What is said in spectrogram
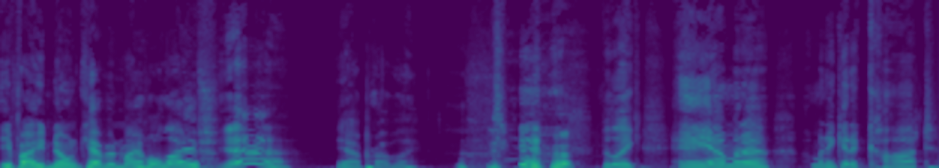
If I had known Kevin my whole life, Yeah. yeah, probably. Be like, hey, I'm gonna, I'm gonna get a cot.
